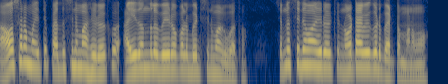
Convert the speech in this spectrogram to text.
అవసరమైతే పెద్ద సినిమా హీరోకి ఐదు వందలు వెయ్యి రూపాయలు పెట్టి సినిమాకి పోతాం. చిన్న సినిమా హీరోకి నూట యాభై కూడా పెట్టం మనము.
